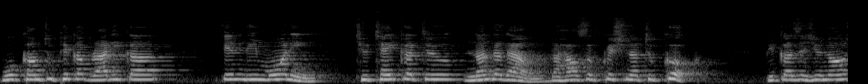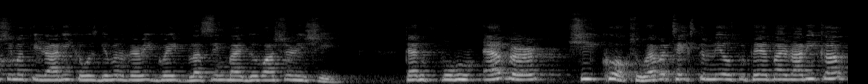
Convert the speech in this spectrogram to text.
will come to pick up Radhika in the morning to take her to Nandagaon, the house of Krishna, to cook. Because as you know, Shrimati Radhika was given a very great blessing by Durvasa Rishi. That for whomever she cooks, whoever takes the meals prepared by Radhika,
